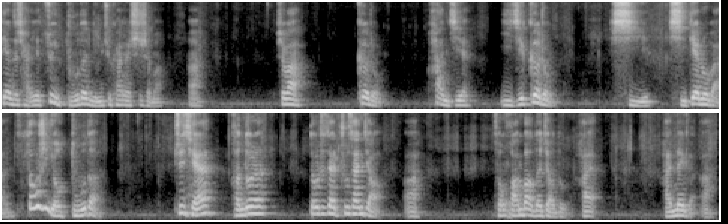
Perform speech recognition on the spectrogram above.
电子产业最毒的，你们去看看是什么啊？是吧？各种焊接以及各种洗洗电路板都是有毒的。之前很多人都是在珠三角啊，从环保的角度还还那个啊，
